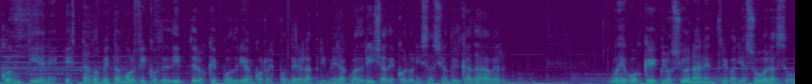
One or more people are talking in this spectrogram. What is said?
contiene estados metamórficos de dípteros que podrían corresponder a la primera cuadrilla de colonización del cadáver, huevos que eclosionan entre varias horas o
